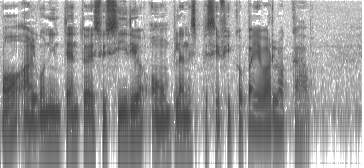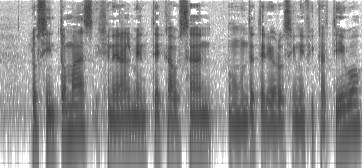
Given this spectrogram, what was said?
o algún intento de suicidio o un plan específico para llevarlo a cabo. Los síntomas generalmente causan un deterioro significativo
